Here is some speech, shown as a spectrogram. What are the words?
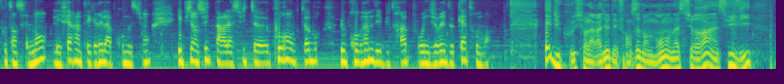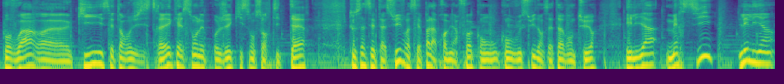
potentiellement les faire intégrer la promotion. Et puis ensuite, par la suite, courant octobre, le programme débutera pour une durée de quatre mois. Et du coup, sur la radio des Français dans le monde, on assurera un suivi pour voir euh, qui s'est enregistré, quels sont les projets qui sont sortis de terre. Tout ça, c'est à suivre. C'est pas la première fois qu'on vous suit dans cette aventure. Elia, merci. Les liens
